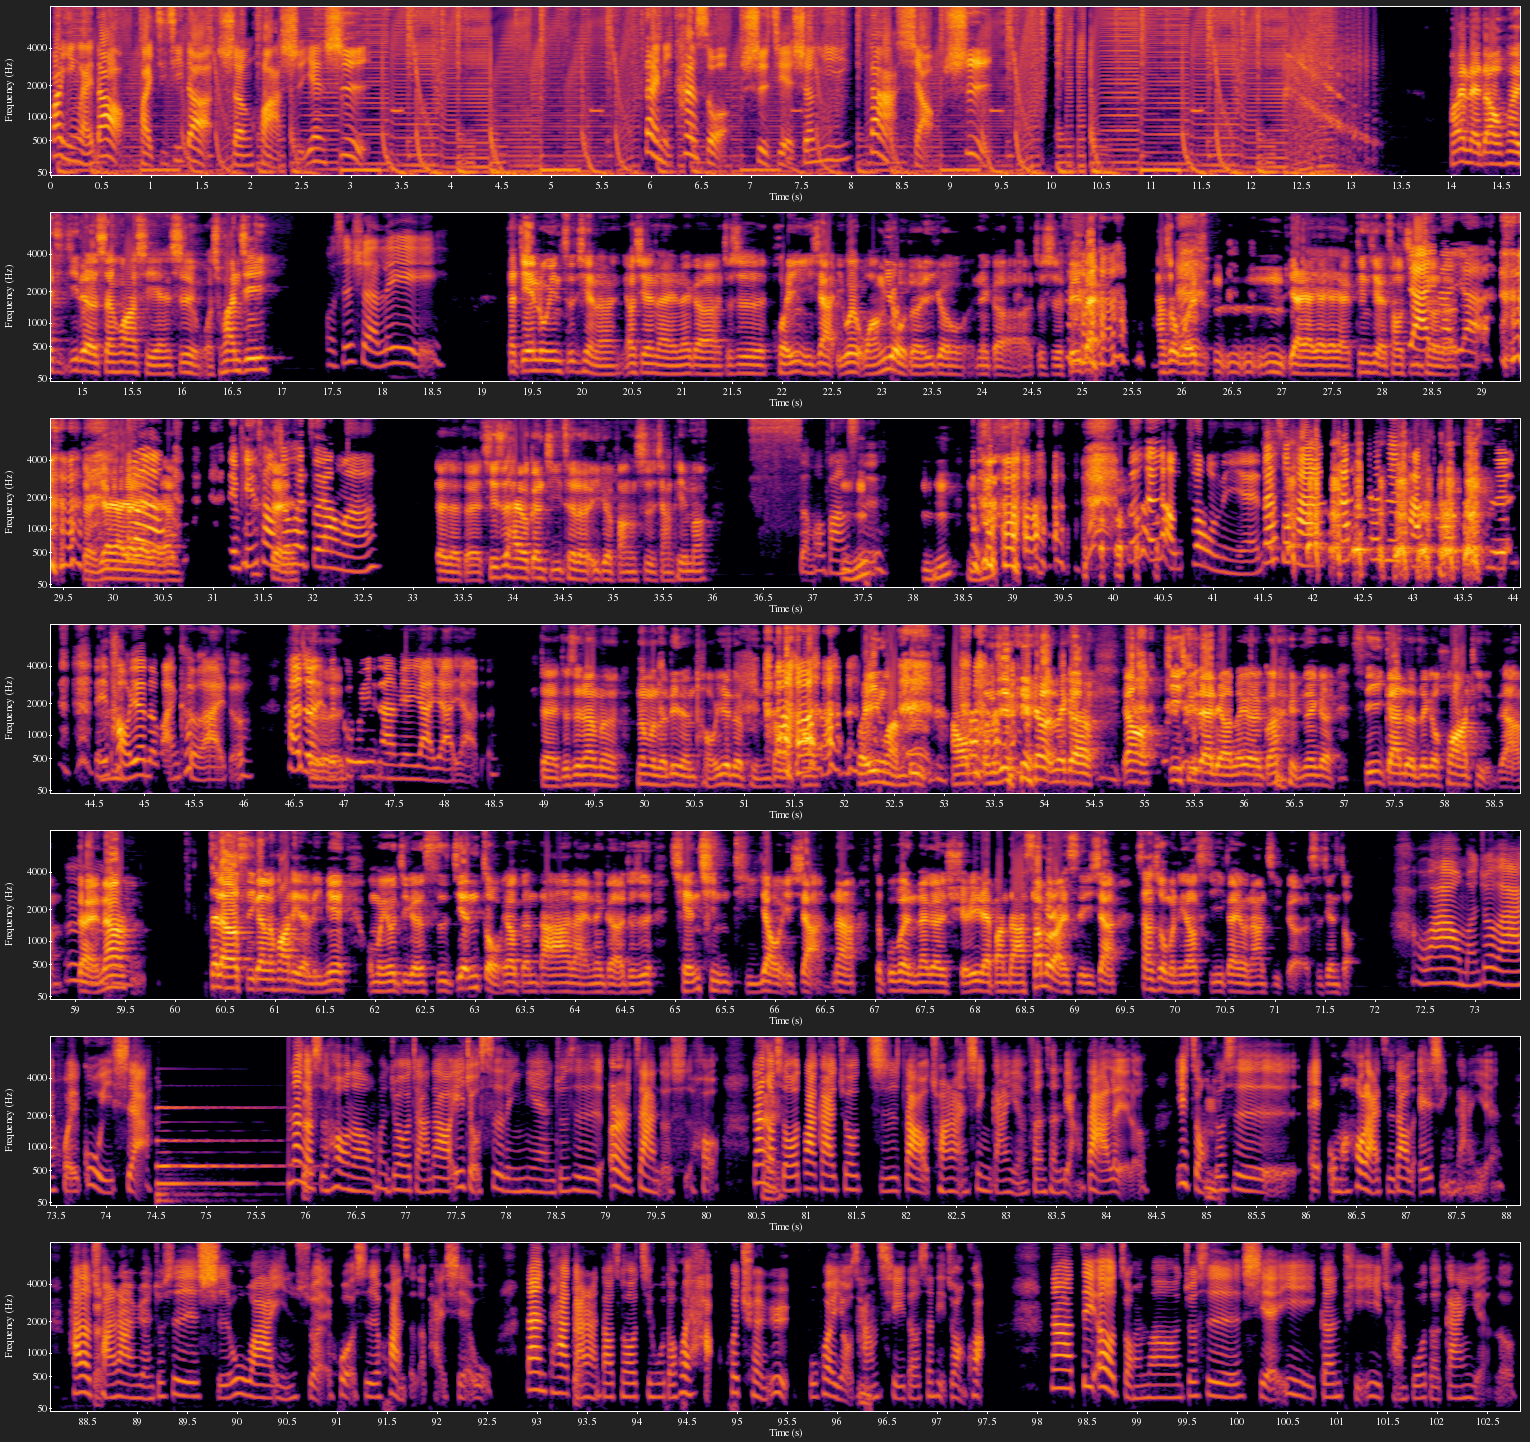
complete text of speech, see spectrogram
欢迎来到坏鸡鸡的生化实验室，带你探索世界生医大小事。欢迎来到坏鸡鸡的生化实验室，我是欢鸡，我是雪莉。在今天录音之前呢，要先来那个，就是回应一下一位网友的一个那个，就是 feedback。他说我一直嗯嗯嗯嗯呀呀呀呀呀，听起来超机车的。呀呀对呀呀呀呀呀。你平常就会这样吗？对对对，其实还有更机车的一个方式，想听吗？什么方式？嗯哼，嗯哼，真的很想揍你耶！但是他，但是但是他说，就是你讨厌的蛮可爱的，他觉得你是故意在那边呀呀呀的。对，就是那么那么的令人讨厌的频道。好，回应完毕。好，我们今天要那个要继续来聊那个关于那个 C 肝的这个话题，这样。嗯、对，那在聊到 C 肝的话题的里面，我们有几个时间轴要跟大家来那个就是前情提要一下。那这部分那个雪莉来帮大家 summarize 一下，上次我们提到 C 肝有哪几个时间轴？好啊，我们就来回顾一下。那个时候呢，我们就讲到一九四零年，就是二战的时候。那个时候大概就知道传染性肝炎分成两大类了，一种就是诶，我们后来知道的 A 型肝炎，它的传染源就是食物啊、饮水或者是患者的排泄物，但它感染到之后几乎都会好，会痊愈，不会有长期的身体状况。那第二种呢，就是血液跟体液传播的肝炎了。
